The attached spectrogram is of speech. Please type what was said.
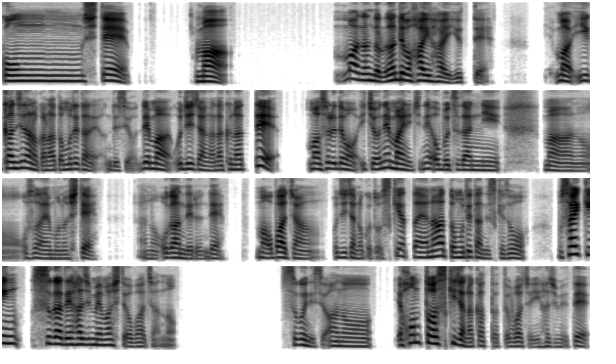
婚してまあまあなんだろう何でも「はいはい」言ってまあいい感じなのかなと思ってたんですよ。でまあおじいちゃんが亡くなってまあそれでも一応ね毎日ねお仏壇にまああのお供え物してあの拝んでるんでまあおばあちゃんおじいちゃんのこと好きやったんやなと思ってたんですけど最近素が出始めましておばあちゃんの。すごいんですよ。あのや本当は好きじゃなかったっておばあちゃん言い始めて。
